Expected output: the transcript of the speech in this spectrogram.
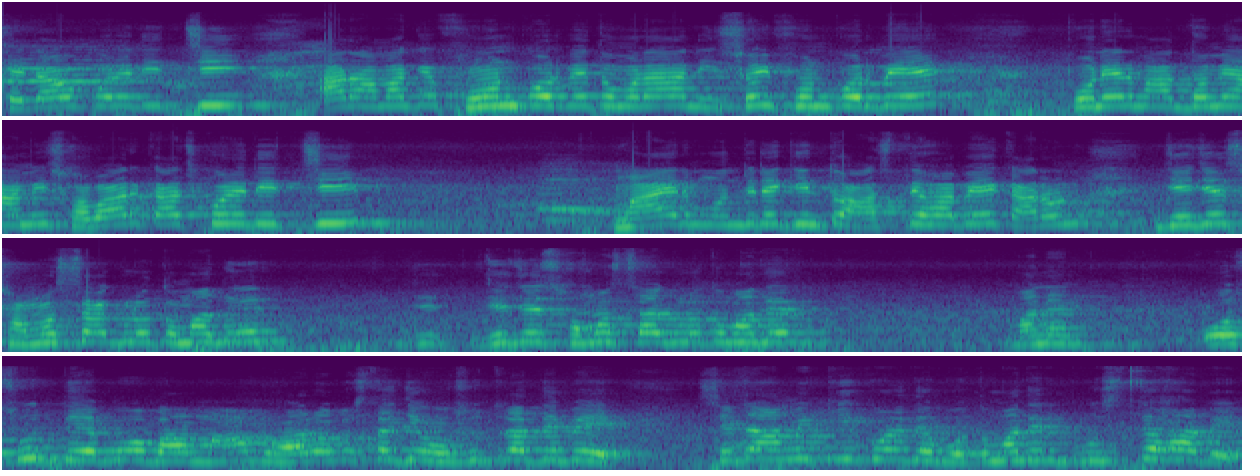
সেটাও করে দিচ্ছি। আর আমাকে ফোন করবে তোমরা, নিশ্চয়ই ফোন করবে। ফোনের মাধ্যমে আমি সবার কাজ করে দিচ্ছি। মায়ের মন্দিরে কিন্তু আসতে হবে, কারণ যে যে সমস্যাগুলো তোমাদের, যে- যে সমস্যাগুলো তোমাদের মানে ওষুধ দেবো বা মা ভর অবস্থায় যে ওষুধটা দেবে, সেটা আমি কি করে দেবো? তোমাদের বুঝতে হবে।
